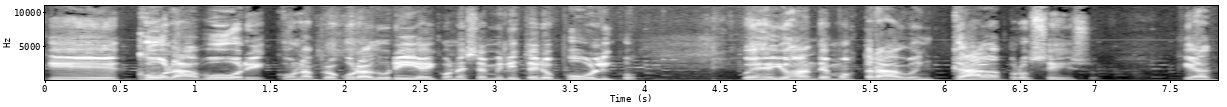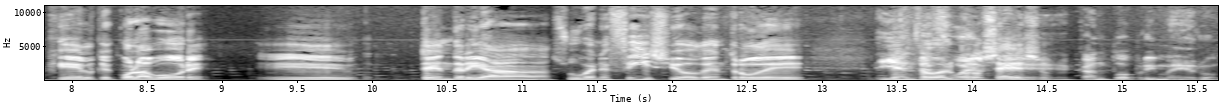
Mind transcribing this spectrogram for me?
que colabore con la Procuraduría y con ese Ministerio Público, pues ellos han demostrado en cada proceso que aquel que colabore eh, tendría su beneficio dentro de y dentro este del fue el proceso. que cantó primero.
